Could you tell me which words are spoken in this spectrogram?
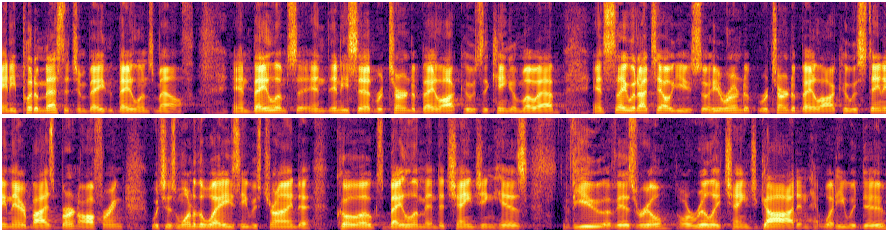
and he put a message in ba- Balaam's mouth. And Balaam, and then he said, Return to Balak, who is the king of Moab, and say what I tell you. So he returned to Balak, who was standing there by his burnt offering, which is one of the ways he was trying to coax Balaam into changing his view of Israel, or really change God and what he would do.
